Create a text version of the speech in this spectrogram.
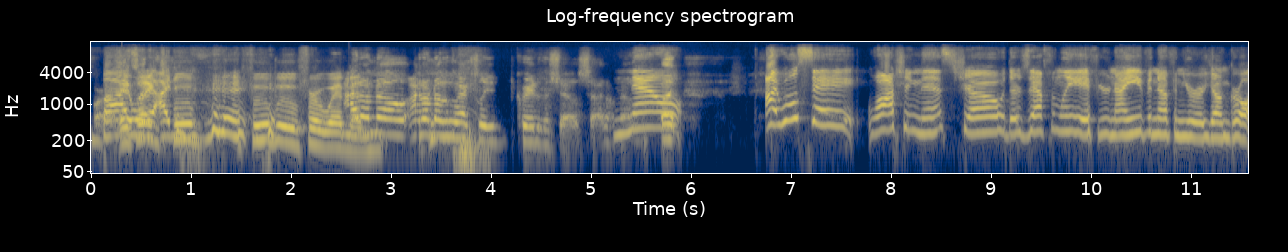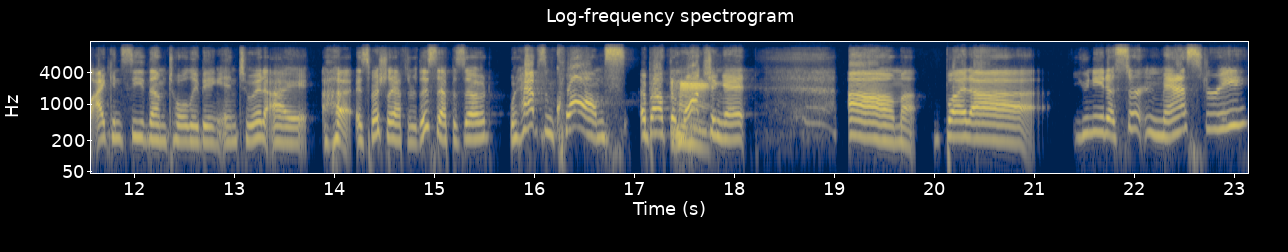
far. By It's what like I Fu- did. Fubu for women. I don't know. I don't know who actually created the show, so I don't know. Now, But- I will say, watching this show, there's definitely, if you're naive enough and you're a young girl, I can see them totally being into it. I, uh, especially after this episode, would have some qualms about them Mhm. watching it. Um, but uh, you need a certain mastery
